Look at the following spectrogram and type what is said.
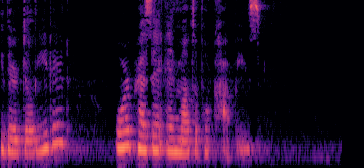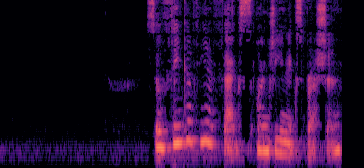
either deleted or present in multiple copies. So think of the effects on gene expression.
